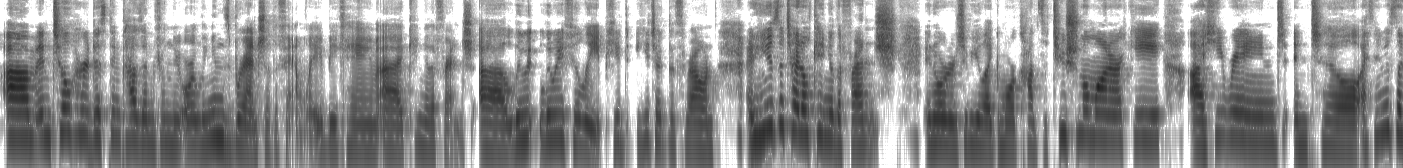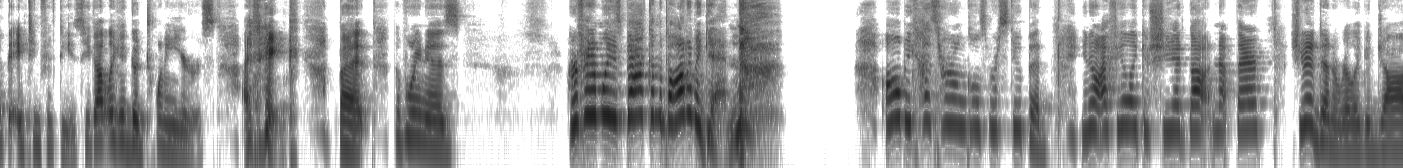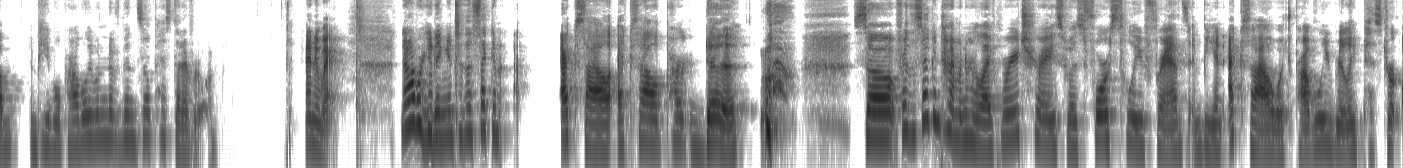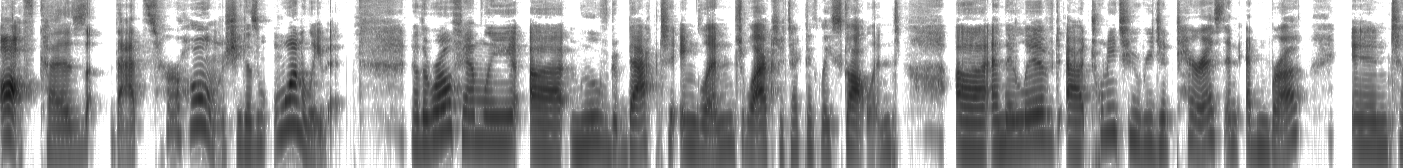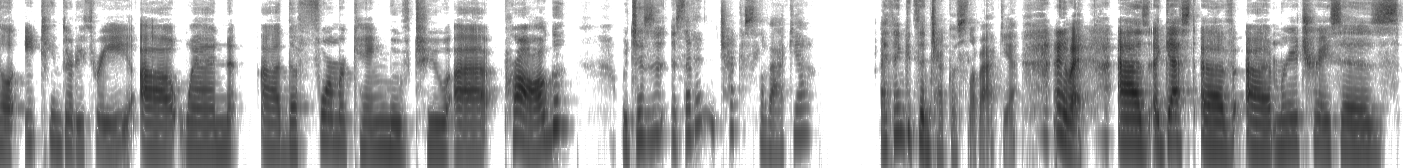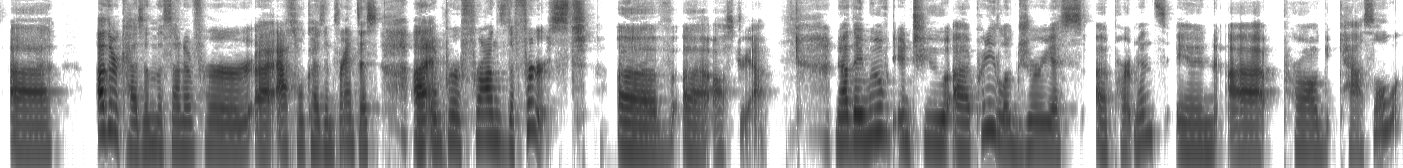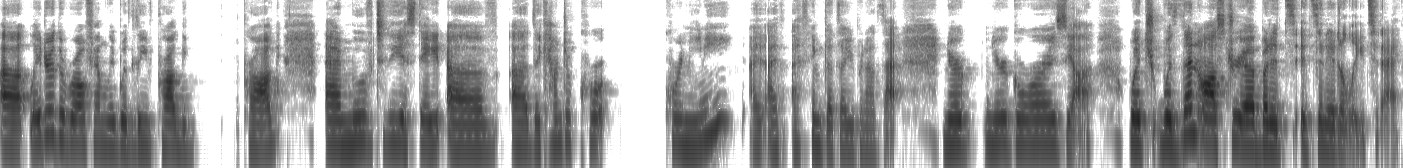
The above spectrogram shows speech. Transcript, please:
Um, until her distant cousin from the Orleans branch of the family became uh, king of the French, uh, Louis, Louis Philippe. He, he took the throne, and he used the title king of the French in order to be like a more constitutional monarchy. Uh, he reigned until I think it was like the 1850s. He got like a good 20 years, I think. But the point is, her family is back on the bottom again. all because her uncles were stupid. You know, I feel like if she had gotten up there, she would have done a really good job, and people probably wouldn't have been so pissed at everyone. Anyway, now we're getting into the second uh, exile, exile part deux. so, for the second time in her life, Marie Therese was forced to leave France and be in exile, which probably really pissed her off because that's her home. She doesn't want to leave it. Now, the royal family uh, moved back to England, well, actually, technically Scotland, uh, and they lived at 22 Regent Terrace in Edinburgh until 1833 uh, when uh, the former king moved to uh, Prague, which is is that in Czechoslovakia? I think it's in Czechoslovakia. Anyway, as a guest of uh, Marie Therese's uh, other cousin, the son of her uh, asshole cousin Francis, uh, Emperor Franz I of uh, Austria. Now they moved into uh, pretty luxurious apartments in Prague Castle. Later, the royal family would leave Prague, Prague, and move to the estate of the Count of Cor- Cornini. I, I, think that's how you pronounce that. Near near Gorizia, which was then Austria, but it's it's in Italy today.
